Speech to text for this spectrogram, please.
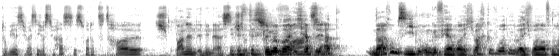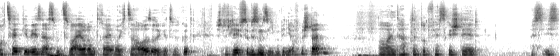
Tobias, ich weiß nicht, was du hast, das war doch total spannend in den ersten ja, das, Stunden. Das Schlimme war, Wahnsinn. ich habe so ab nach um sieben ungefähr war ich wach geworden, weil ich war auf einer Hochzeit gewesen. Erst um zwei oder um drei war ich zu Hause. Okay, gut, schläfst du bis um sieben. Bin ich aufgestanden und habe dann dort festgestellt, was ist.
